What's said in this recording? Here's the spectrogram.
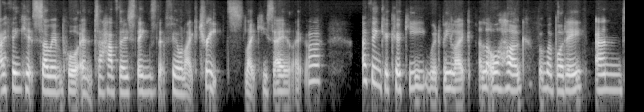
i think it's so important to have those things that feel like treats like you say like oh i think a cookie would be like a little hug for my body and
